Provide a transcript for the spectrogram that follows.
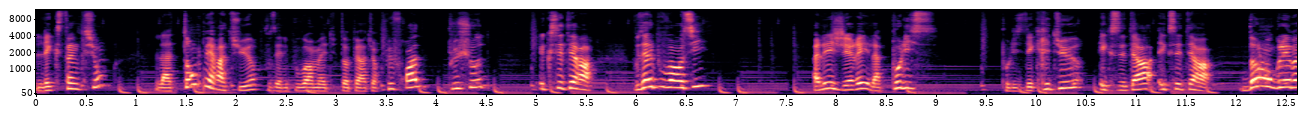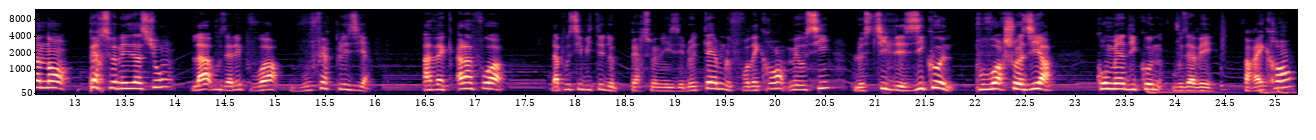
l'extinction, la température, vous allez pouvoir mettre une température plus froide, plus chaude, etc. Vous allez pouvoir aussi allez gérer la police, police d'écriture, etc., etc. Dans l'onglet maintenant personnalisation, là vous allez pouvoir vous faire plaisir avec à la fois la possibilité de personnaliser le thème, le fond d'écran, mais aussi le style des icônes. Pouvoir choisir combien d'icônes vous avez par écran,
